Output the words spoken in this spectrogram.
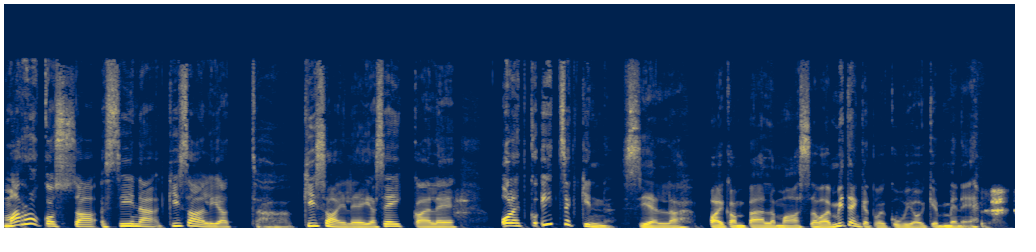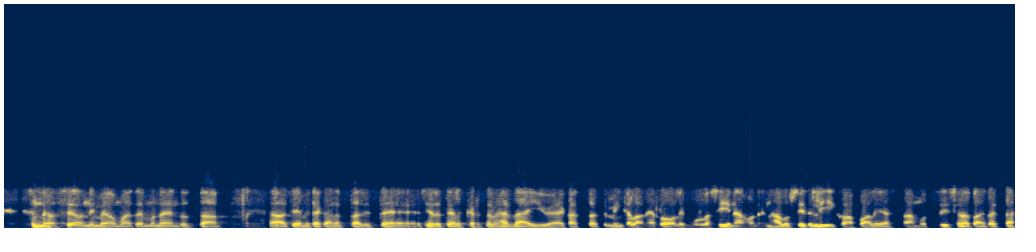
Marokossa siinä kisailijat äh, kisailee ja seikkailee. Oletko itsekin siellä paikan päällä maassa vai mitenkä tuo kuvio oikein menee? No se on nimenomaan semmoinen tota, asia, mitä kannattaa sitten sieltä telkkarista vähän väijyä ja katsoa, että minkälainen rooli mulla siinä on. En halua siitä liikaa paljastaa, mutta siis sanotaanko, että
